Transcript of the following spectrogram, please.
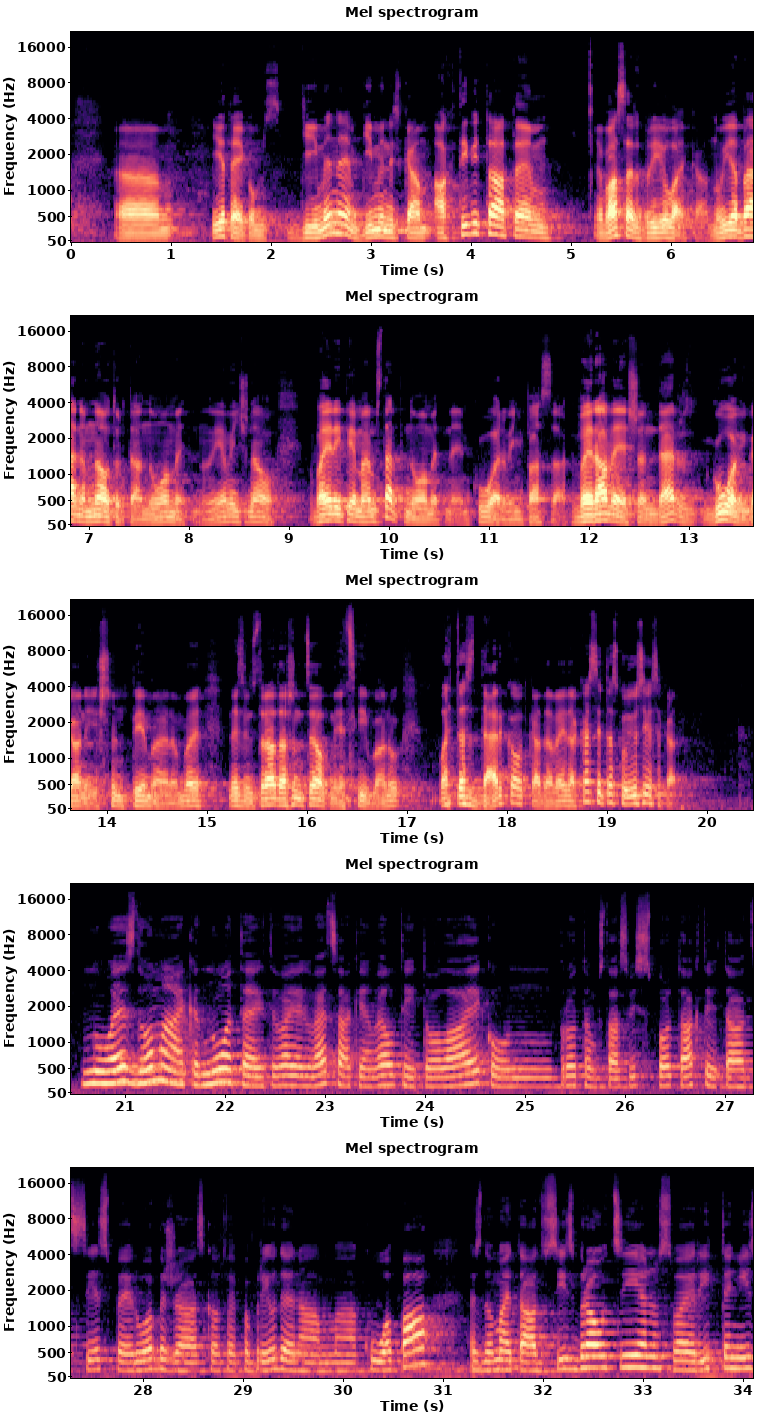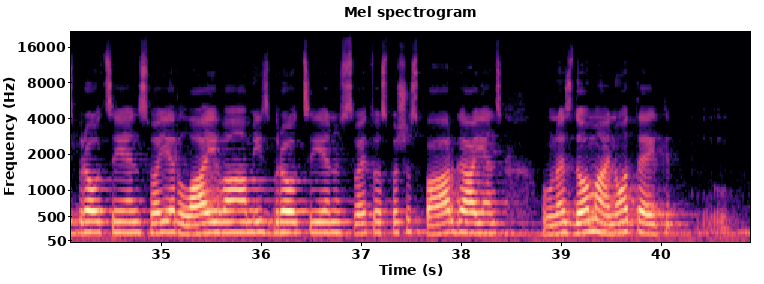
um, ieteikums ģimenēm, ģimeniskām aktivitātēm vasaras brīvlaikā. Nu, ja bērnam nav tā nometne, nu, ja viņš nav vai arī, piemēram, starp nometnēm, ko ar viņu pasākt. Vai ravēšana, darbs, govju ganīšana, piemēram, vai nezinu, strādāšana celtniecībā. Nu, vai tas der kaut kādā veidā? Kas ir tas, ko jūs iesakāt? Nu, es domāju, ka noteikti vajag vecākiem veltīt to laiku, un, protams, tās visas sporta aktivitātes, iespēja robežās, kaut vai pa brīvdienām kopā. Es domāju, tādus izbraucienus, vai riteņu izbraucienus, vai ar laivām izbraucienus, vai tos pašus pārgājienus. Un es domāju, noteikti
